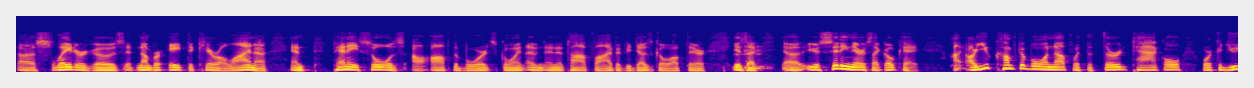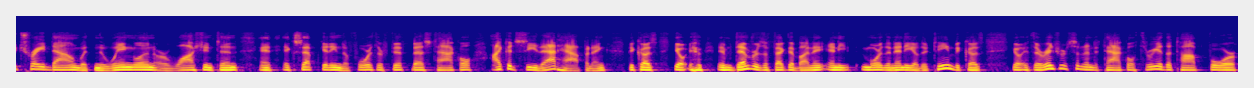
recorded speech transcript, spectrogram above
uh, Slater goes at number eight to Carolina, and Penei Sewell is off the boards going in, in, the top five if he does go up there. Is mm-hmm. that uh, you're sitting there? It's like okay, Are you comfortable enough with the third tackle, or could you trade down with New England or Washington and accept getting the fourth or fifth best tackle? I could see that happening because you know if Denver's affected by any, any more than any other team because you know if they're interested in a tackle, three of the top four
